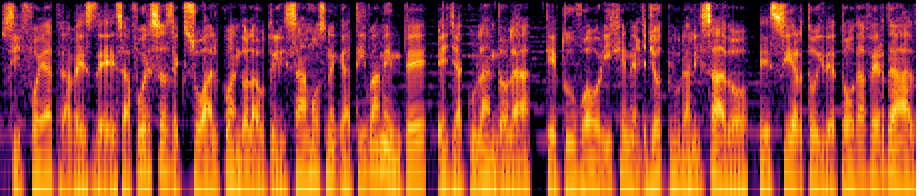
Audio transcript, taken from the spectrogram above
Si fue a través de esa fuerza sexual cuando la utilizamos negativamente, eyaculándola, que tuvo origen el yo pluralizado, es cierto y de toda verdad,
